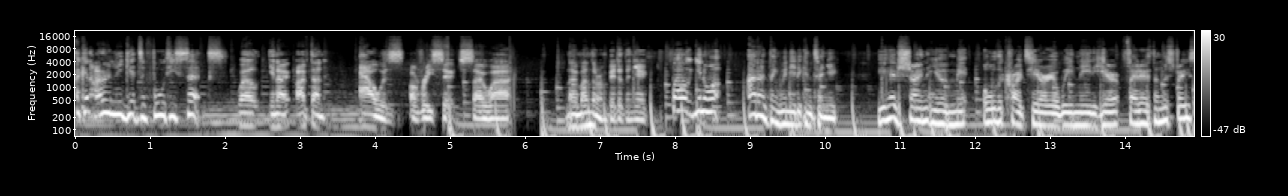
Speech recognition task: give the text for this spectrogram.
I can only get to 46. Well, you know, I've done hours of research, so uh, no wonder I'm better than you. Well, you know what? I don't think we need to continue. You have shown that you have met all the criteria we need here at Flat Earth Industries.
